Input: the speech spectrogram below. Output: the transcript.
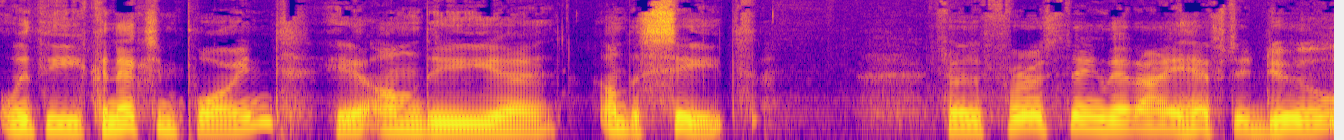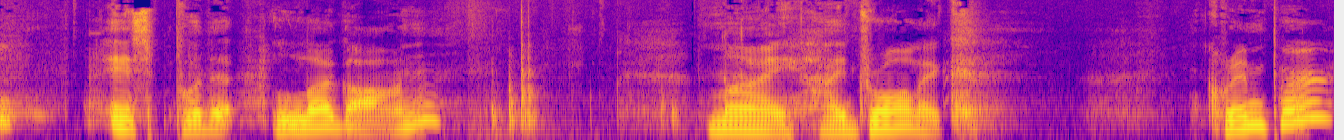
with the connection point here on the uh, on the seat. So the first thing that I have to do is put a lug on my hydraulic crimper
